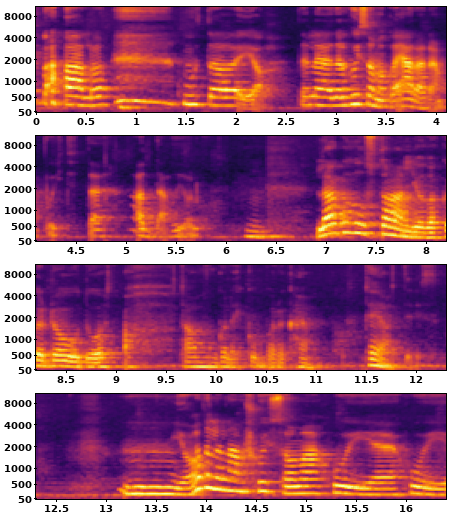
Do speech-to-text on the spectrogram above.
Klaro. Mutta ja, tällä tällä hui sama kuin äärärampuit, että adda hui ollut. Mm. Lagutus taljo takka doudu, että oh, on mun leikkun para kämpä. Teatteris. Mm, ja, tällä lämmäs hui sama, hui, hui,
